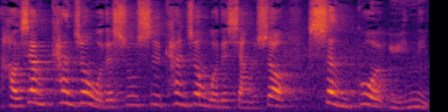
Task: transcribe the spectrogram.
好像看重我的舒适，看重我的享受，胜过于你。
